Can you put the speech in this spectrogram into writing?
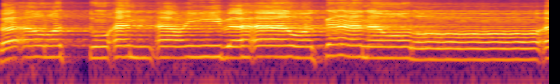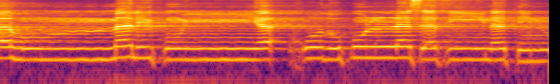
فأردت أن أعيبها وكان وراءهم ملك يأخذ كل سفينة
